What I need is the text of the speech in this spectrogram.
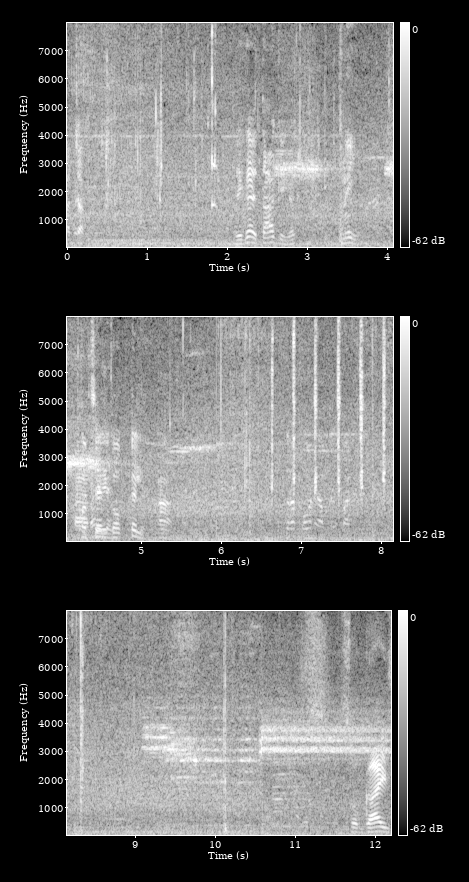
अच्छा. हे काय ताक आहे का? नाही कॉकटेल कॉकटेल सो गाईज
